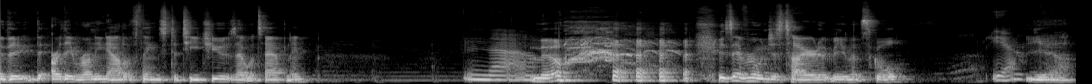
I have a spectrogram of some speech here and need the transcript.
Are they, are they running out of things to teach you? Is that what's happening? No. No. Is everyone just tired of being at school? Yeah. Yeah.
